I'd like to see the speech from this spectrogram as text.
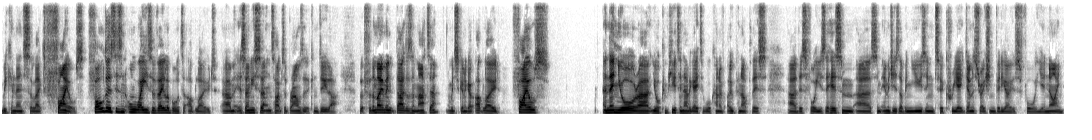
we can then select files. Folders isn't always available to upload. Um, it's only certain types of browser that can do that. But for the moment, that doesn't matter. We're just going to go upload files, and then your uh, your computer navigator will kind of open up this uh, this for you. So here's some uh, some images I've been using to create demonstration videos for Year Nine.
